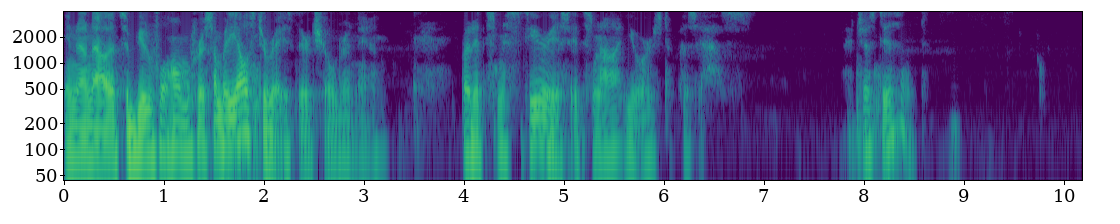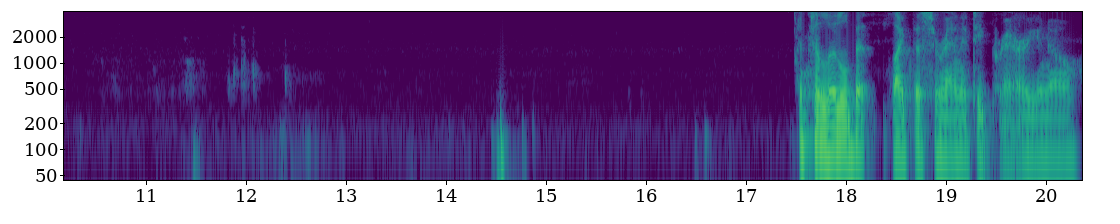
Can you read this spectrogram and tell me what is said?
you know, now it's a beautiful home for somebody else to raise their children in. But it's mysterious. It's not yours to possess. It just isn't. It's a little bit like the serenity prayer, you know.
